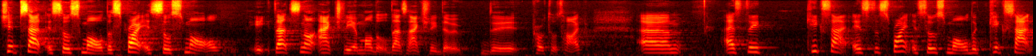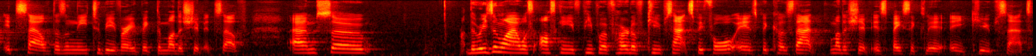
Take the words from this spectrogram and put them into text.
chipset is so small, the sprite is so small, it, that's not actually a model, that's actually the, the prototype. Um, as the KickSat, as the sprite is so small, the KickSat itself doesn't need to be very big, the mothership itself. Um, so the reason why I was asking if people have heard of CubeSats before is because that mothership is basically a CubeSat.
